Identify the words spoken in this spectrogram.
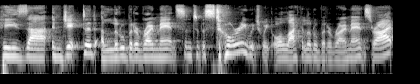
He's uh, injected a little bit of romance into the story, which we all like a little bit of romance, right?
